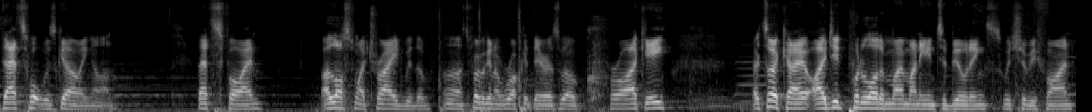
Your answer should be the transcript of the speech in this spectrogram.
That's what was going on. That's fine. I lost my trade with them. Oh, it's probably to rocket there as well. Crikey. It's okay. I did put a lot of my money into buildings, which should be fine.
